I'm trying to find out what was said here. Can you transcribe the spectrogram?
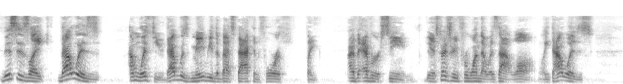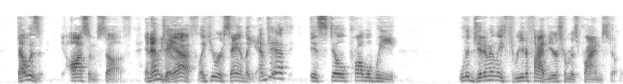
this is like that was. I'm with you. That was maybe the best back and forth like I've ever seen, especially for one that was that long. Like that was that was awesome stuff. And MJF, like you were saying, like MJF is still probably legitimately three to five years from his prime still.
